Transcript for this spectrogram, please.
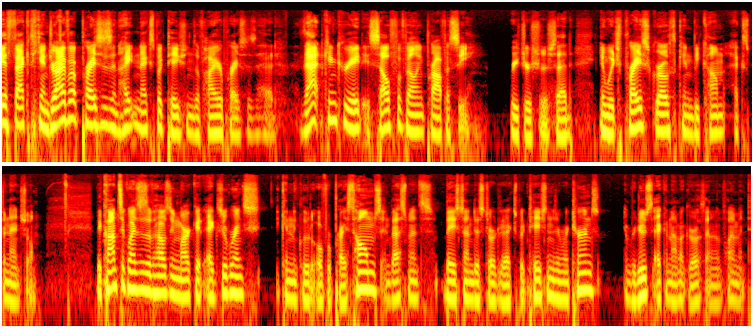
effect can drive up prices and heighten expectations of higher prices ahead. That can create a self fulfilling prophecy, researchers said, in which price growth can become exponential. The consequences of housing market exuberance can include overpriced homes, investments based on distorted expectations and returns, and reduced economic growth and employment.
